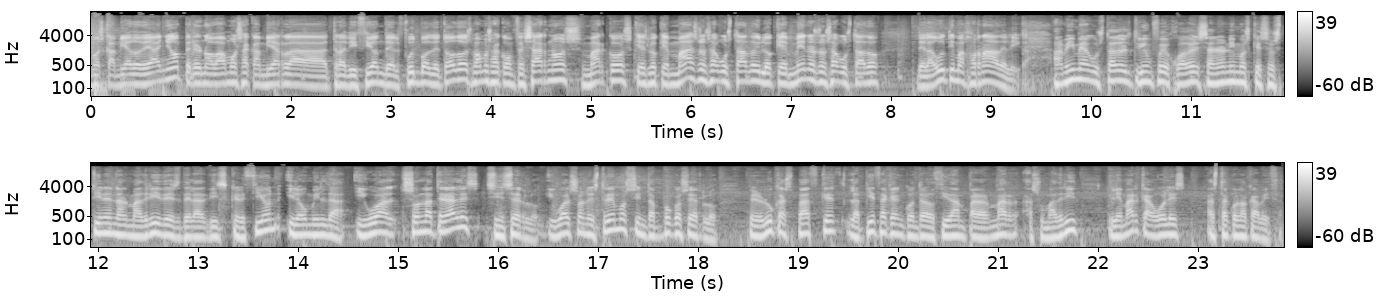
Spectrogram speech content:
Hemos cambiado de año, pero no vamos a cambiar la tradición del fútbol de todos. Vamos a confesarnos, Marcos, qué es lo que más nos ha gustado y lo que menos nos ha gustado de la última jornada de liga. A mí me ha gustado el triunfo de jugadores anónimos que sostienen al Madrid desde la discreción y la humildad. Igual son laterales sin serlo, igual son extremos sin tampoco serlo. Pero Lucas Vázquez, la pieza que ha encontrado Zidane para armar a su Madrid, le marca goles hasta con la cabeza.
